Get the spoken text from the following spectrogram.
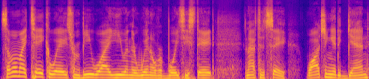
Some of my takeaways from BYU and their win over Boise State. And I have to say, watching it again,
